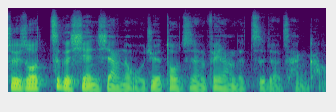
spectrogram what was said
所以说这个现象呢，我觉得投资人非常的值得参考。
